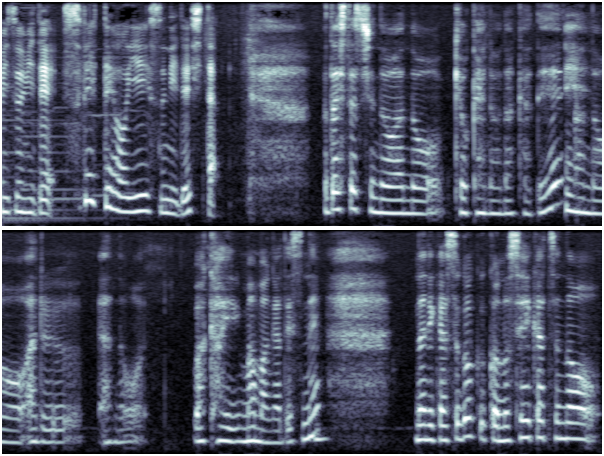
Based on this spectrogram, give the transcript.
泉で全てをイエスにでした。私たちのあの教会の中で、ええ、あのあるあの若いママがですね、うん、何かすごくこの生活の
